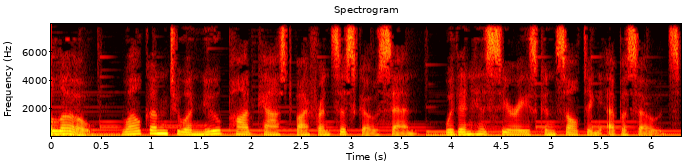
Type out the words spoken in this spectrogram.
Hello, welcome to a new podcast by Francisco Senn, within his series Consulting Episodes.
